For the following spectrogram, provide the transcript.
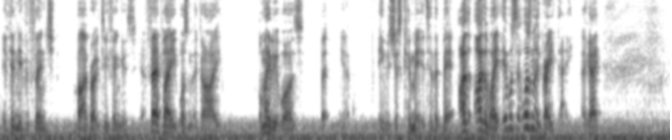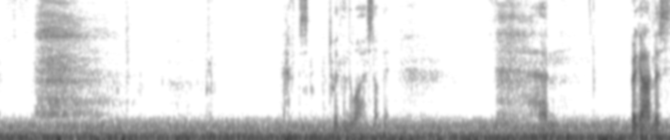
It didn't even flinch, but I broke two fingers. Yeah, fair play, wasn't a guy, or maybe it was, but you know, he was just committed to the bit. Either, either way, it was it wasn't a great day. Okay. Twiddling the wire. Stop it. Um, regardless,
